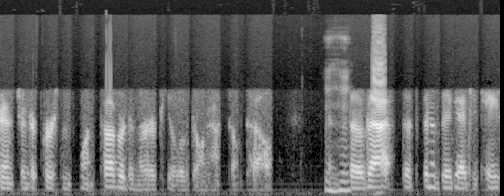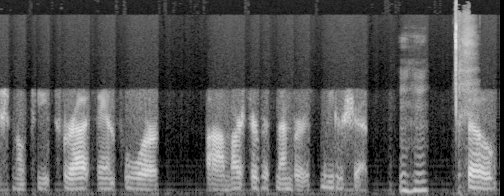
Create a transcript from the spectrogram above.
transgender persons weren't covered in the repeal of Don't Ask, Don't Tell. Mhm. So that that's been a big educational piece for us and for um, our service members' leadership. Mhm. So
